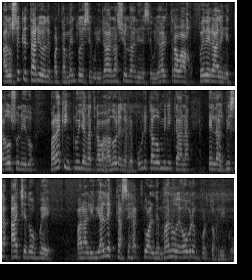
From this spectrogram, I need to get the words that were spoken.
a los secretarios del Departamento de Seguridad Nacional y de Seguridad del Trabajo Federal en Estados Unidos para que incluyan a trabajadores de República Dominicana en las visas H2B para aliviar la escasez actual de mano de obra en Puerto Rico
